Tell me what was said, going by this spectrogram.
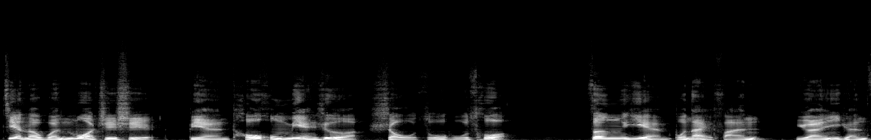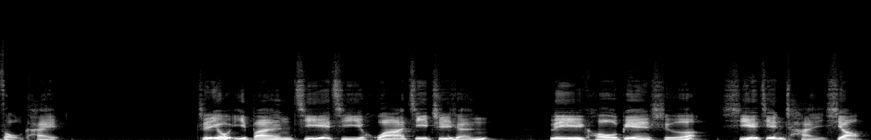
见了文墨之事，便头红面热，手足无措，憎厌不耐烦，远远走开。只有一般结己滑稽之人，利口辩舌，斜肩谄笑，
